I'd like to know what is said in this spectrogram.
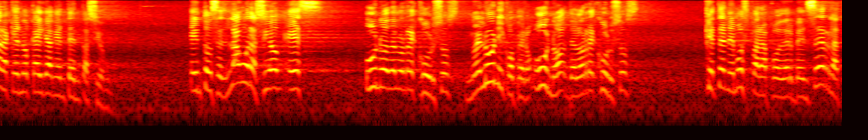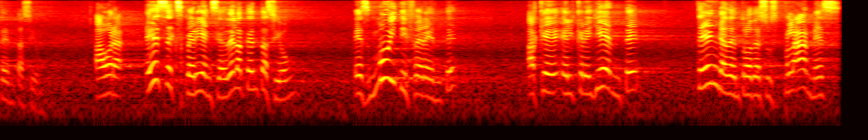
para que no caigan en tentación. Entonces, la oración es uno de los recursos, no el único, pero uno de los recursos que tenemos para poder vencer la tentación. Ahora, esa experiencia de la tentación es muy diferente a que el creyente tenga dentro de sus planes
